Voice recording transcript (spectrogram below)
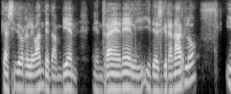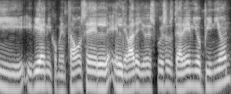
que ha sido relevante también entrar en él y, desgranarlo. Y, bien, y comenzamos el, debate. Yo después os daré mi opinión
